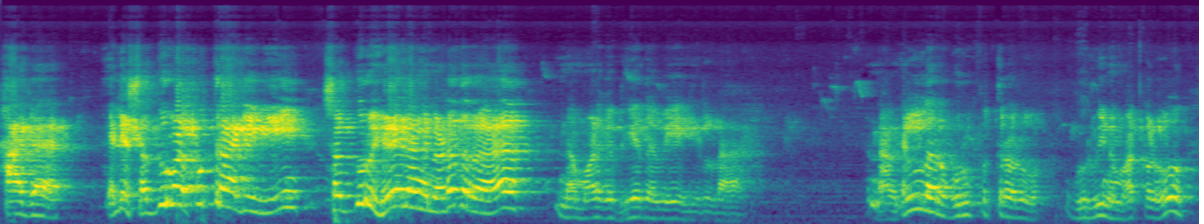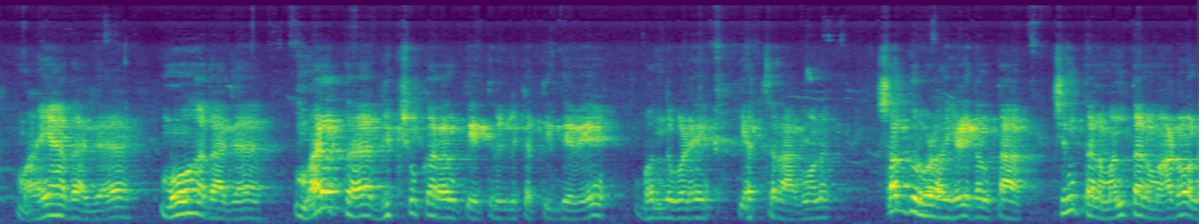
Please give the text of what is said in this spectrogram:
ಹಾಗ ಎಲ್ಲಿ ಸದ್ಗುರುಗಳ ಪುತ್ರ ಆಗೀವಿ, ಸದ್ಗುರು ಹೇಳ್ದಂಗೆ ನಡೆದ್ರ ನಮ್ಮೊಳಗೆ ಭೇದವೇ ಇಲ್ಲ. ನಾವೆಲ್ಲರೂ ಗುರುಪುತ್ರರು, ಗುರುವಿನ ಮಕ್ಕಳು, ಮಾಯಾದಾಗ ಮೋಹದಾಗ ಮರೆತ ಭಿಕ್ಷುಕರಂತೆ ತಿರುಗಲಿಕ್ಕತ್ತಿದ್ದೇವೆ ಬಂಧುಗಳೇ, ಎಚ್ಚರ ಆಗೋಣ. ಸದ್ಗುರುಗಳು ಹೇಳಿದಂಥ ಚಿಂತನ ಮಂಥನ ಮಾಡೋಣ.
